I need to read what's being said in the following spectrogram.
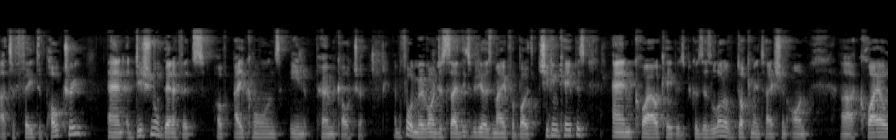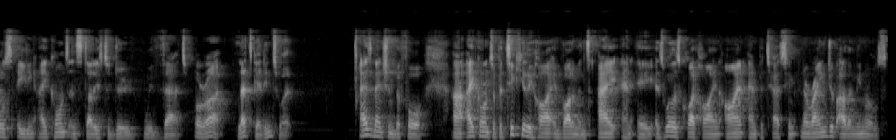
uh, to feed to poultry and additional benefits of acorns in permaculture. And before we move on, just say this video is made for both chicken keepers and quail keepers because there's a lot of documentation on uh, quails eating acorns and studies to do with that. All right, let's get into it. As mentioned before, uh, acorns are particularly high in vitamins A and E, as well as quite high in iron and potassium and a range of other minerals.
